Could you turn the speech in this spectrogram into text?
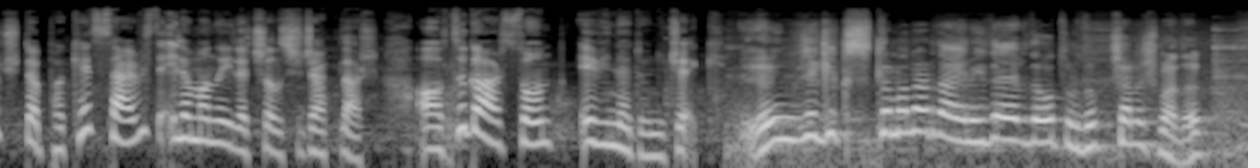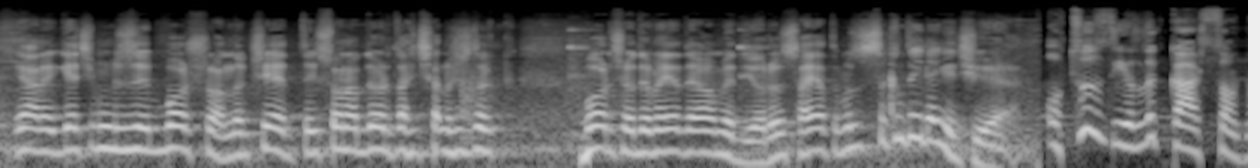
3 de paket servis elemanıyla çalışacaklar. 6 garson evine dönecek. Önceki kısıtlamalar da aynıydı. Evde oturduk, çalışmadık. Yani geçimimizi borçlandık, şey ettik. Sonra 4 ay çalıştık. Borç ödemeye devam ediyoruz. Hayatımız sıkıntıyla geçiyor yani. 30 yıllık garson.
